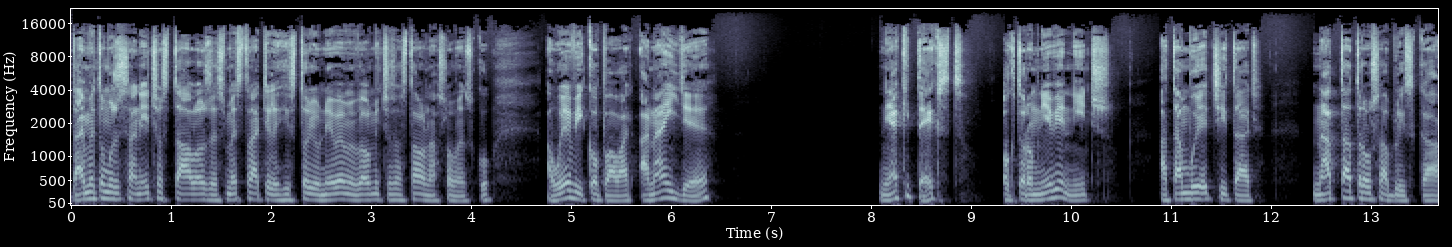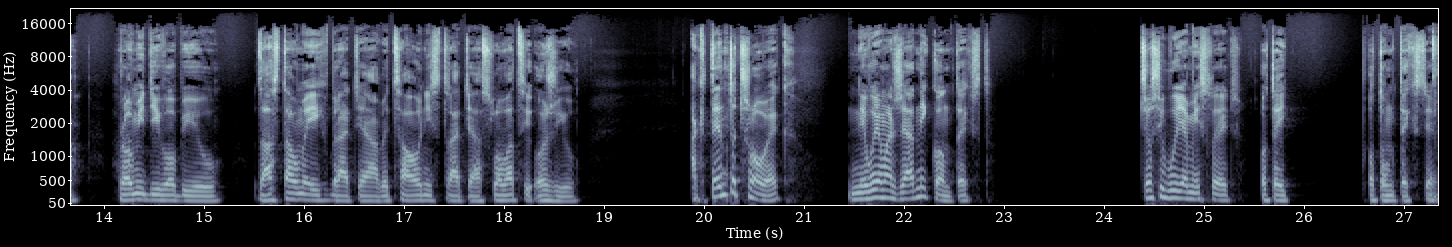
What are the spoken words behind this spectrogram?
Dajme tomu, že sa niečo stalo, že sme strátili históriu, nevieme veľmi, čo sa stalo na Slovensku. A bude vykopávať a nájde nejaký text, o ktorom nevie nič a tam bude čítať nad Tatrou sa blízka, hromy divobijú, zastavme ich bratia, veď sa oni stratia, Slováci ožijú. Ak tento človek nebude mať žiadny kontext, čo si bude myslieť o, tej, o tom texte?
